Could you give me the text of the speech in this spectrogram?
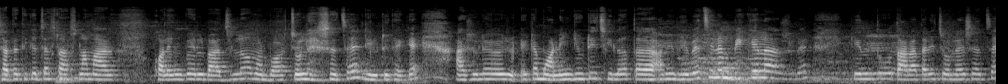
ছাদে থেকে জাস্ট আসলাম আর কলিং বেল বাজলো, আমার বর চলে এসেছে ডিউটি থেকে। আসলে এটা মর্নিং ডিউটি ছিল, তা আমি ভেবেছিলাম বিকেলে আসবে কিন্তু তাড়াতাড়ি চলে এসেছে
